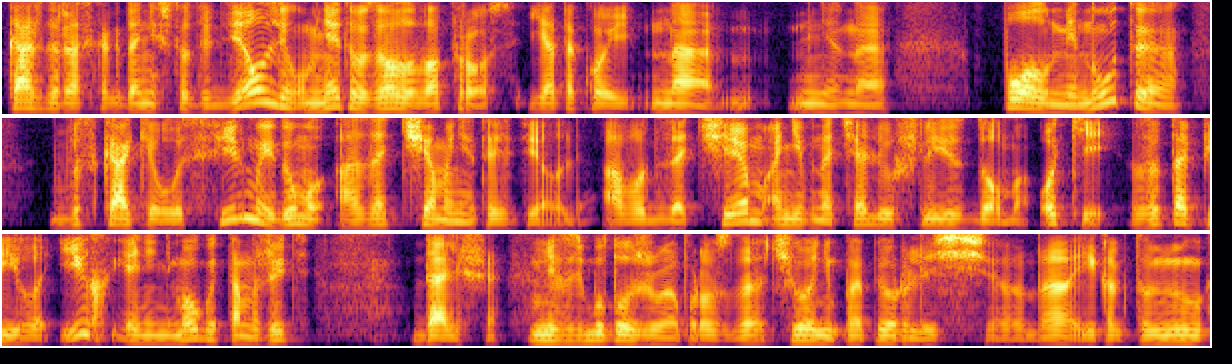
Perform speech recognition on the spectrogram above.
Каждый раз, когда они что-то делали, у меня это вызывало вопрос. Я такой на, не знаю, полминуты выскакивал из фильма и думал, а зачем они это сделали? А вот зачем они вначале ушли из дома? Окей, затопило их, и они не могут там жить дальше. У меня, кстати, был тот же вопрос, да, чего они поперлись, э, да, и как-то, ну,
